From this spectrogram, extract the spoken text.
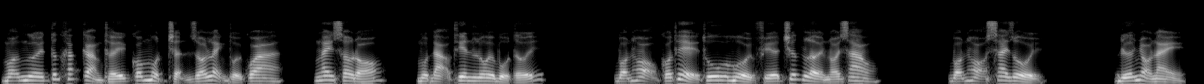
Mọi người tức khắc cảm thấy có một trận gió lạnh thổi qua, ngay sau đó, một đạo thiên lôi bổ tới. Bọn họ có thể thu hồi phía trước lời nói sao? Bọn họ sai rồi. Đứa nhỏ này,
